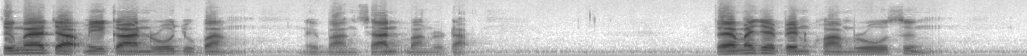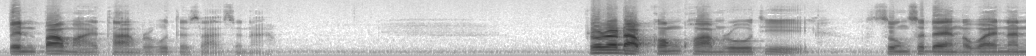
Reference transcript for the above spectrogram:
ถึงแม้จะมีการรู้อยู่บ้างในบางชั้นบางระดับ แต่ไม่ใช่เป็นความรู้ซึ่งเป็นเป้าหมายทางพระพุทธศาสนา เพราะระดับของความรู้ที่ทรงแสดงเอาไว้นั้น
